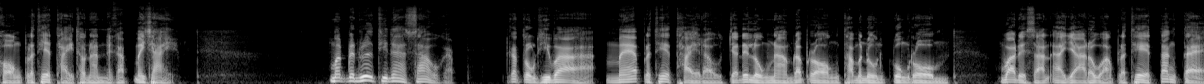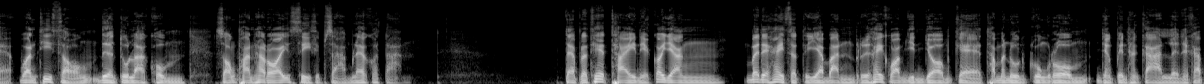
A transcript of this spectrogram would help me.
ของประเทศไทยเท่านั้นนะครับ ไม่ใช่ มันเป็นเรื่องที่น่าเศร้าครับก็ตรงที่ว่าแม้ประเทศไทยเราจะได้ลงนามรับรองธรรมนูญกรุงโรม ว่าโดยสารอาญาระหว่างประเทศตั้งแต่วันที่ 2 เดือนตุลาคม 2543 แล้วก็ตาม แต่ประเทศไทยเนี่ยก็ยังไม่ได้ให้สัตยาบันหรือให้ความยินยอมแก่ธรรมนูญกรุงโรมอย่างเป็นทางการเลยนะครับ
